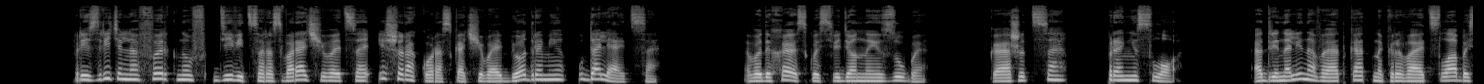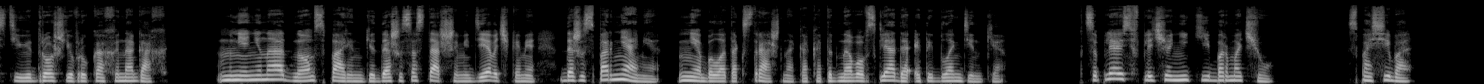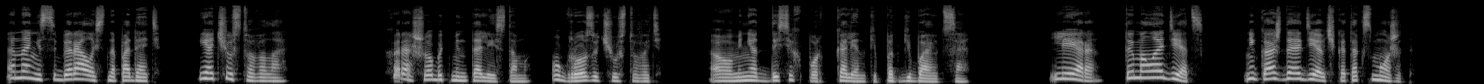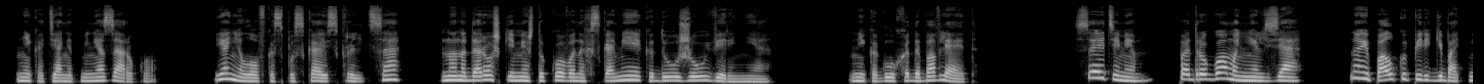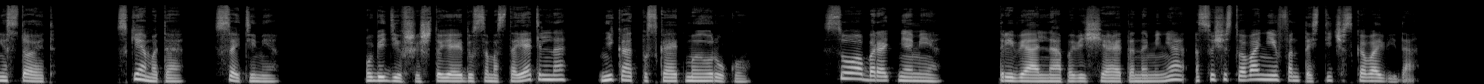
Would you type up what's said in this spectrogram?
Презрительно фыркнув, девица разворачивается и, широко раскачивая бедрами, удаляется. Выдыхаю сквозь сведенные зубы. Кажется, пронесло. Адреналиновый откат накрывает слабостью и дрожью в руках и ногах. Мне ни на одном спарринге, даже со старшими девочками, даже с парнями, не было так страшно, как от одного взгляда этой блондинки. Вцепляюсь в плечо Ники и бормочу. «Спасибо». Она не собиралась нападать. Я чувствовала. Хорошо быть менталистом, угрозу чувствовать. А у меня до сих пор коленки подгибаются. «Лера, ты молодец. Не каждая девочка так сможет. Ника тянет меня за руку. Я неловко спускаюсь с крыльца, но на дорожке между кованых скамеек иду уже увереннее. Ника глухо добавляет. «С этими по-другому нельзя, но и палку перегибать не стоит». «С кем это? С этими?» Убедившись, что я иду самостоятельно, Ника отпускает мою руку. «С оборотнями тривиально оповещает она меня о существовании фантастического вида.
